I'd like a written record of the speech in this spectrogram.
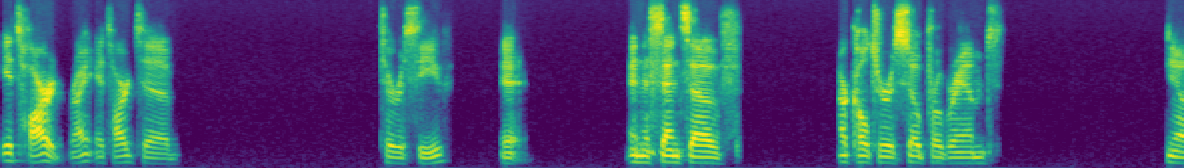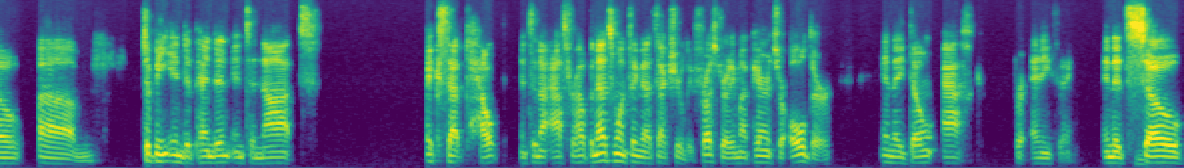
It's hard, right? It's hard to to receive it in the sense of our culture is so programmed you know, um, to be independent and to not accept help and to not ask for help. And that's one thing that's actually really frustrating. My parents are older and they don't ask for anything. And it's so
